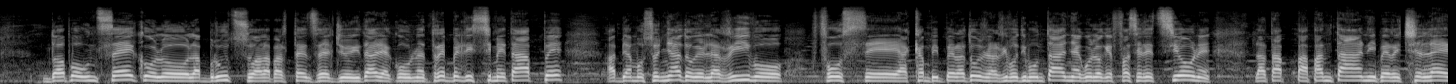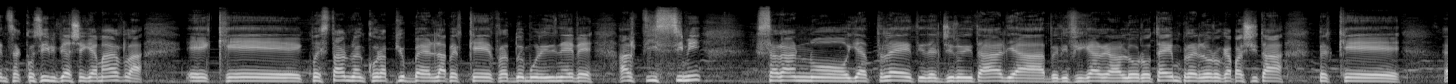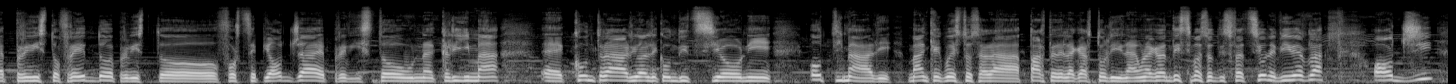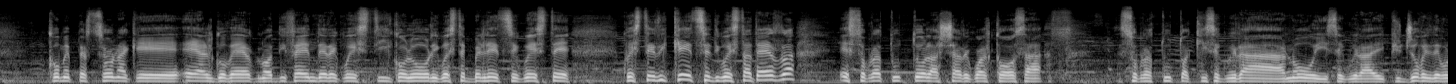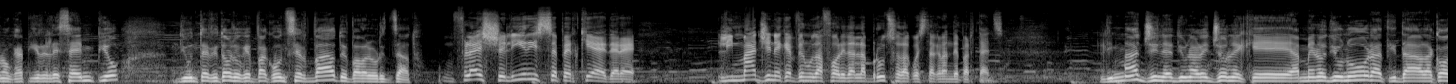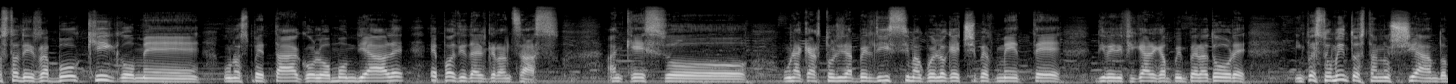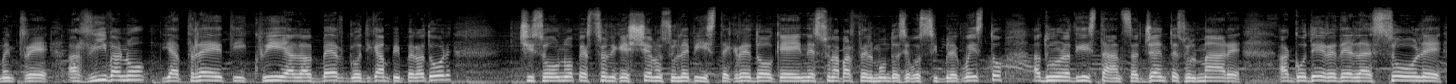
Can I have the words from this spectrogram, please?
Dopo un secolo l'Abruzzo alla partenza del Giro d'Italia con tre bellissime tappe, abbiamo sognato che l'arrivo fosse a Campo Imperatore, l'arrivo di montagna, quello che fa selezione, la tappa Pantani per eccellenza, così mi piace chiamarla, e che quest'anno è ancora più bella perché tra due muri di neve altissimi saranno gli atleti del Giro d'Italia a verificare la loro tempra e le loro capacità perché è previsto freddo, è previsto forse pioggia, è previsto un clima eh, contrario alle condizioni ottimali, ma anche questo sarà parte della cartolina. È una grandissima soddisfazione viverla oggi come persona che è al governo a difendere questi colori, queste bellezze, queste, queste ricchezze di questa terra e soprattutto lasciare qualcosa soprattutto a chi seguirà noi, seguirà i più giovani devono capire l'esempio di un territorio che va conservato e va valorizzato. Un flash l'Iris per chiedere l'immagine che è venuta fuori dall'Abruzzo da questa grande partenza. L'immagine di una regione che a meno di un'ora ti dà la costa dei Rabocchi come uno spettacolo mondiale e poi ti dà il Gran Sasso, anch'esso una cartolina bellissima, quello che ci permette di verificare Campo Imperatore. In questo momento stanno sciando mentre arrivano gli atleti qui all'albergo di Campo Imperatore ci sono persone che sciano sulle piste, credo che in nessuna parte del mondo sia possibile questo, ad un'ora di distanza, gente sul mare a godere del sole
